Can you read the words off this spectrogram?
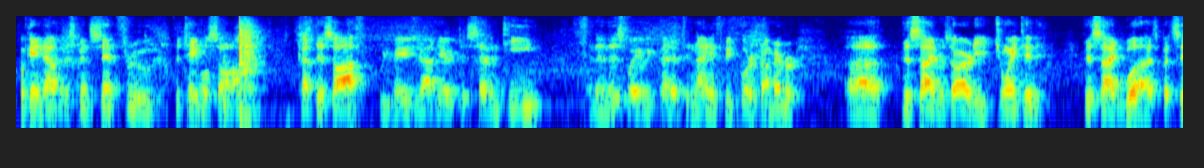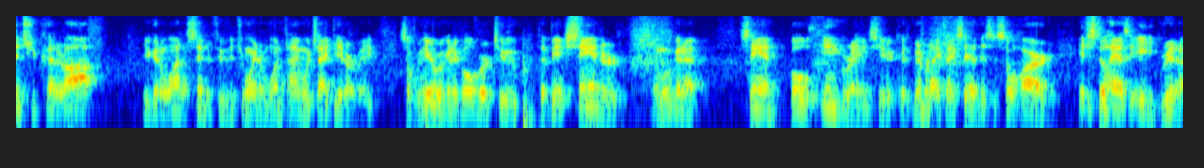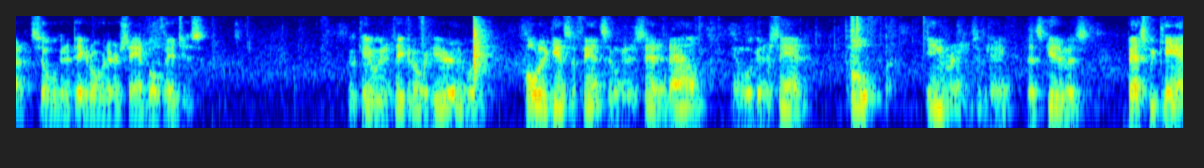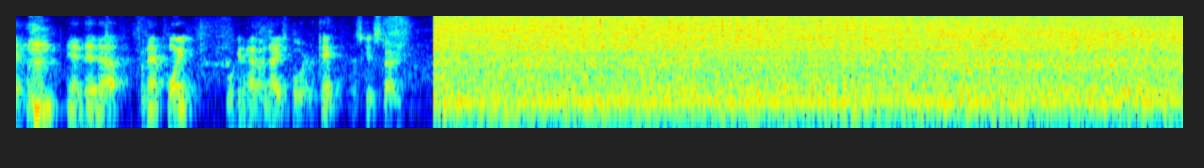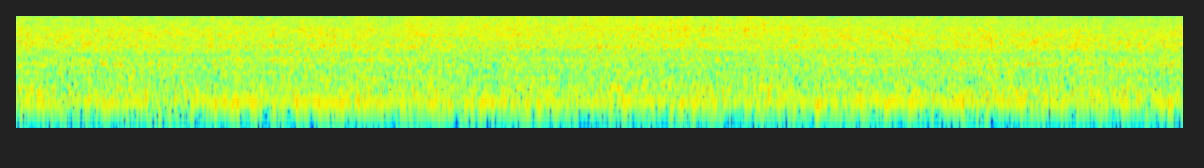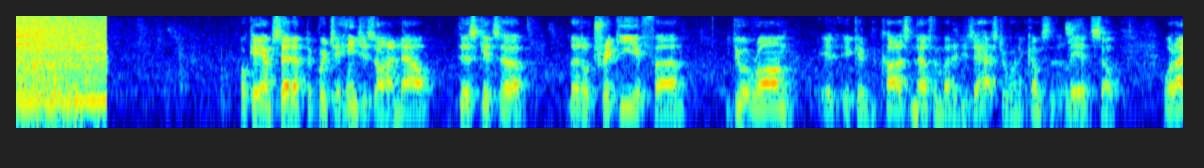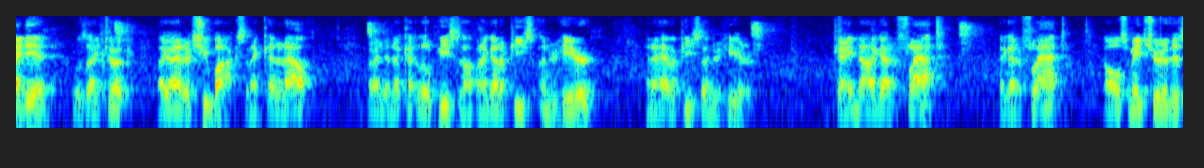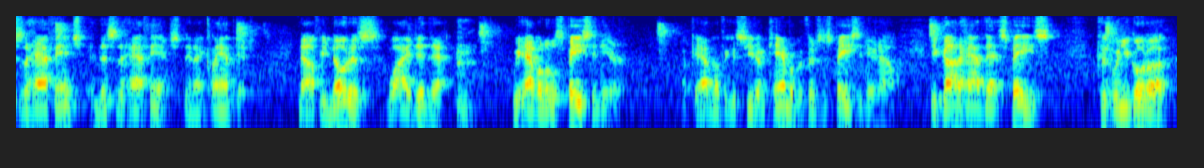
Okay, now that it's been sent through the table saw, cut this off. We measured out here to 17, and then this way we cut it to 9 and 3 quarters. Now remember, uh, this side was already jointed, this side was, but since you cut it off, you're going to want to send it through the jointer one time, which I did already. So from here we're going to go over to the bench sander, and we're going to sand both end grains here, because remember like I said, this is so hard, it still has the 80 grit on it, so we're going to take it over there and sand both edges. Okay, we're going to take it over here and we'll hold it against the fence and we're going to set it down and we're going to sand both end grains, okay? Let's get them as best we can and then uh, from that point we're going to have a nice board, okay? Let's get started. Okay, I'm set up to put your hinges on. Now, this gets a little tricky if um, you do it wrong. It, it could cause nothing but a disaster when it comes to the lid. So, what I did was I took, I had a shoebox and I cut it out, and then I cut little pieces off, and I got a piece under here, and I have a piece under here. Okay, now I got it flat. I got it flat. I also made sure this is a half inch and this is a half inch. Then I clamped it. Now if you notice why I did that, we have a little space in here. Okay, I don't know if you can see it on camera, but there's a space in here now. You gotta have that space because when you go to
